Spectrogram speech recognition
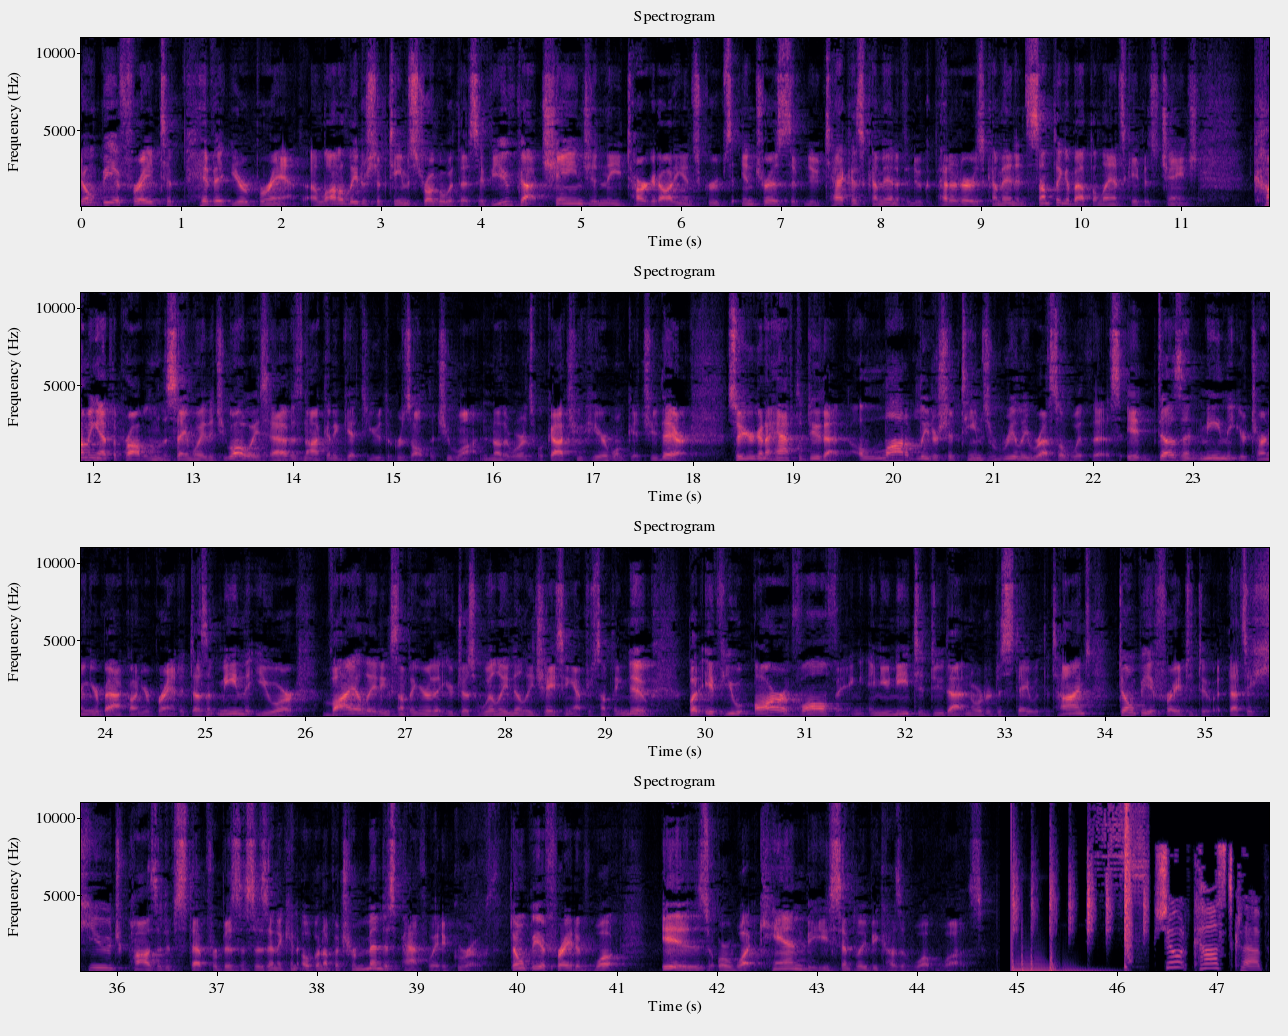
Don't be afraid to pivot your brand. A lot of leadership teams struggle with this. If you've got change in the target audience group's interests, if new tech has come in, if a new competitor has come in, and something about the landscape has changed, coming at the problem the same way that you always have is not going to get you the result that you want. In other words, what got you here won't get you there. So you're going to have to do that. A lot of leadership teams really wrestle with this. It doesn't mean that you're turning your back on your brand. It doesn't mean that you are violating something or that you're just willy nilly chasing after something new. But if you are evolving and you need to do that in order to stay with the times, don't be afraid to do it. That's a huge positive step for businesses and it can open up a tremendous pathway to growth. Don't be afraid of what is or what can be simply because of what was. Shortcast Club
